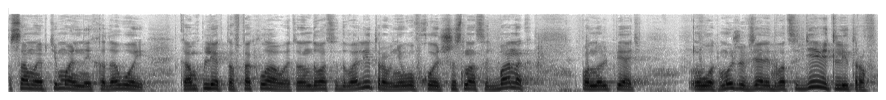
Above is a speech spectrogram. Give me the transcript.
Самый оптимальный ходовой комплект автоклава это на 22 литра, в него входит 16 банок по 0,5. Вот, мы же взяли 29 литров,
